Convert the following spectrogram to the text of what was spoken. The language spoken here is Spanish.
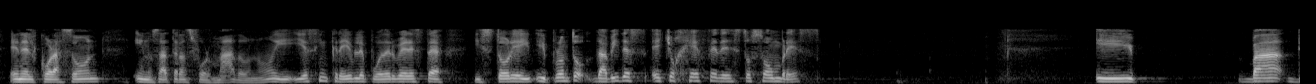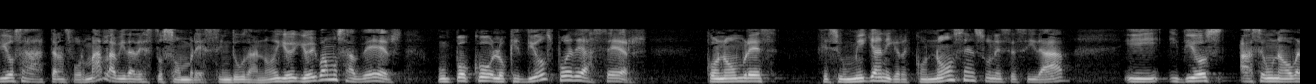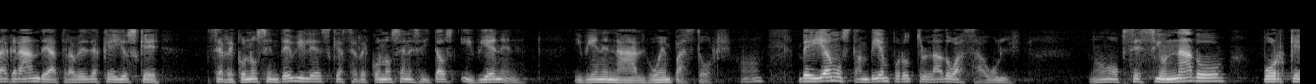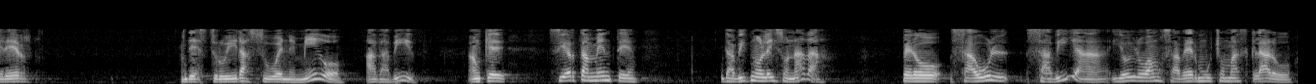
en el corazón y nos ha transformado, ¿no? Y, es increíble poder ver esta historia y, pronto David es hecho jefe de estos hombres y va Dios a transformar la vida de estos hombres, sin duda, ¿no? Y, y hoy vamos a ver un poco lo que Dios puede hacer con hombres que se humillan y reconocen su necesidad y, Dios hace una obra grande a través de aquellos que se reconocen débiles, que se reconocen necesitados y vienen, y vienen al buen pastor. Veíamos también por otro lado a Saúl, ¿no? obsesionado por querer destruir a su enemigo, a David, aunque ciertamente David no le hizo nada. Pero Saúl sabía, y hoy lo vamos a ver mucho más claro,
